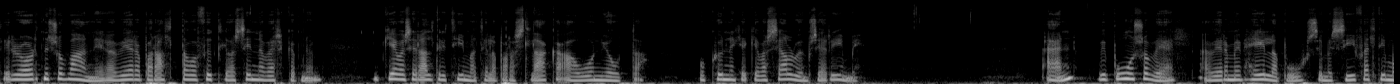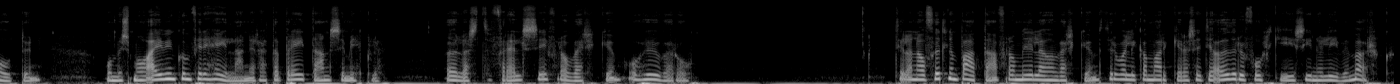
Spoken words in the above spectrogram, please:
Þeir eru orðnir svo vanir að vera bara alltaf að fullu að sinna verkefnum en gefa sér aldrei tíma til að bara slaka á og njóta og kunna ekki að gefa sjálfum sér rými. En við búum svo vel að vera með heilabú sem er sífælt í mótun og með smá æfingum fyrir heilan er hægt að breyta ansi miklu, öðlast frelsi frá verkjum og hugaró. Til að ná fullum bata frá miðlægum verkjum þurfa líka margir að setja öðru fólki í sínu lífi mörg.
